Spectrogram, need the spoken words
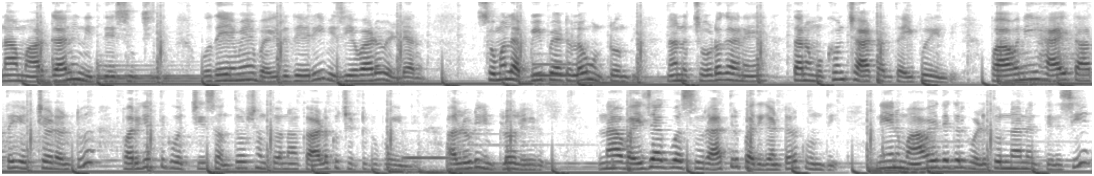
నా మార్గాన్ని నిర్దేశించింది. ఉదయమే బయలుదేరి విజయవాడ వెళ్ళాను. సుమల అబ్బీపేటలో ఉంటుంది. నన్ను చూడగానే తన ముఖం చాటంత అయిపోయింది. పావని హాయ్ తాతయ్య వచ్చాడంటూ పరుగెత్తుకు వచ్చి సంతోషంతో నా కాళ్ళకు చుట్టుకుపోయింది. అల్లుడు ఇంట్లో లేడు. నా వైజాగ్ బస్సు రాత్రి పది గంటలకు ఉంది. నేను మావయ్య దగ్గరికి వెళుతున్నానని తెలిసి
